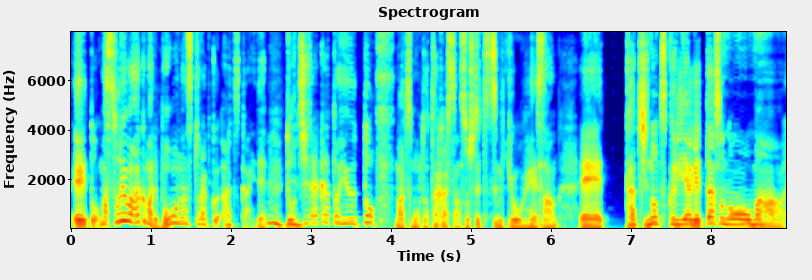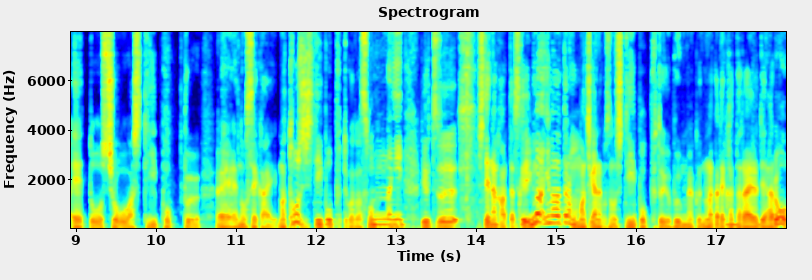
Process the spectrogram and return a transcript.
えーとまあ、それはあくまでボーナストラック扱いで、どちらかというと松本隆さんそして堤恭平さん、えーたちの作り上げたその、まあえー、と昭和シティ・ポップ、えーの世界、まあ、当時シティ・ポップってことはそんなに流通してなかったですけど今今だったらもう間違いなくそのシティ・ポップという文脈の中で語られるであろう、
